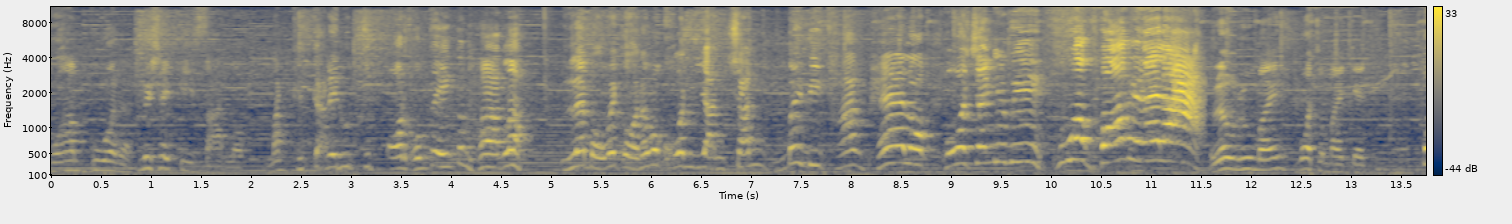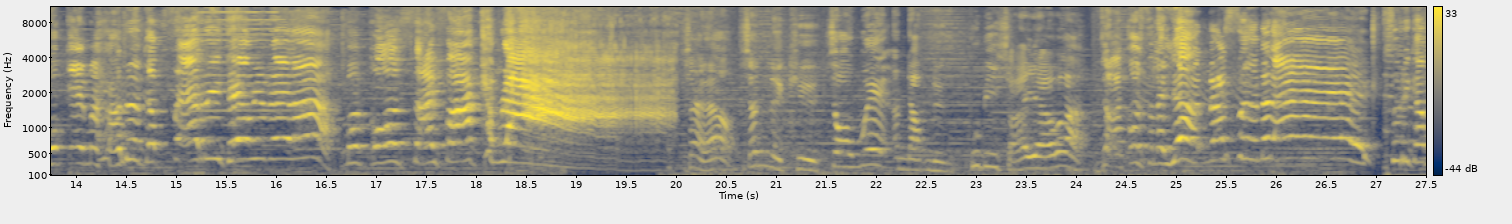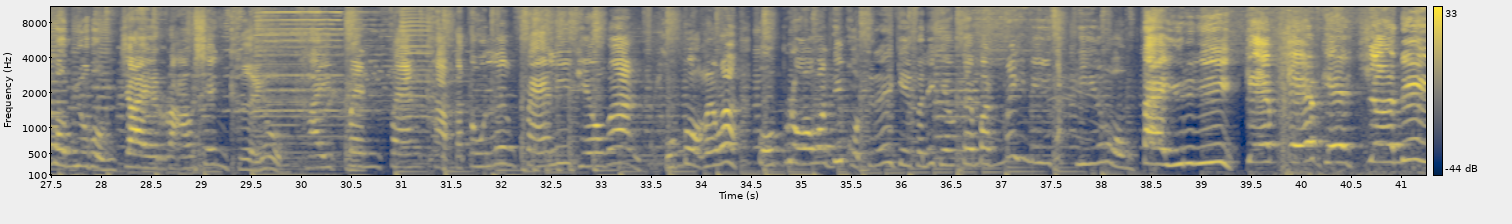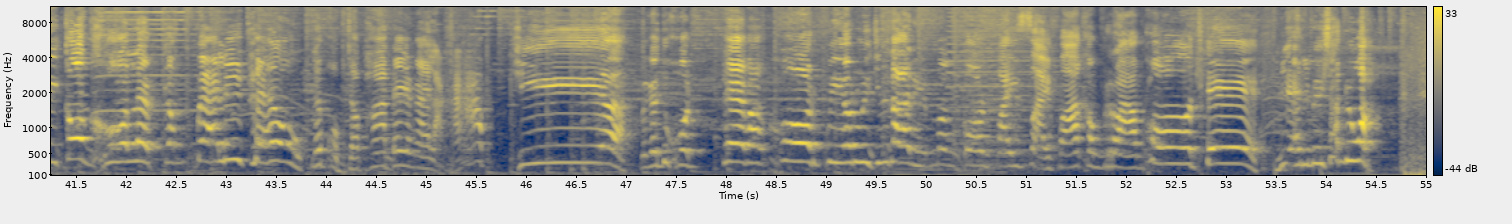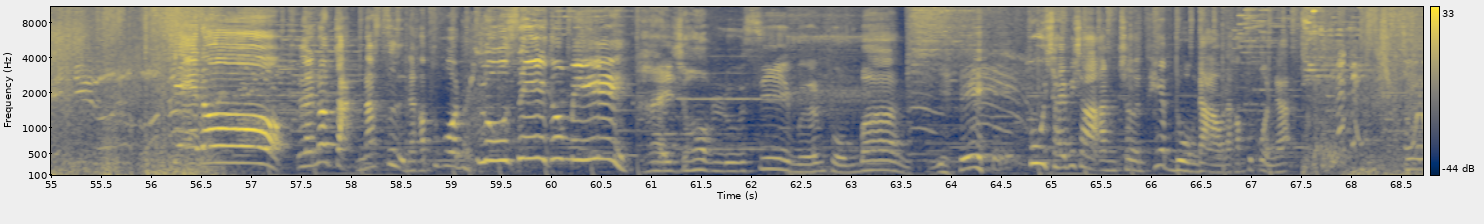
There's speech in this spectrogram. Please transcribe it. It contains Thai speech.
ความกลัวน่ะไม่ใช่ปีศาจหรอก มันคือการได้รู้จุดอ่อนของตัวเองต้นหากล่ะ และบอกไว้ก่อนนะว่าคนอย่างฉันไม่มีทางแพ้หรอก เพราะว่าฉันยังมีพวกพ้องยังไงล่ะแล้วรู้ไหมว่าทำไมแกถึงพราะแกมาหาเรื่องกับแฟรี่เทลยังไงล่ะมังกรสายฟ้าคำรามใช่แล้ว ฉันเนี่ยคือจอมเวทอันดับหนึ่ง ผู้มีฉายาว่าดากอนสเลเยอร์นัสสือนั่นเอง สวัสดีครับผมอยู่ผมใจราวเช่นเคยครับผมใครเป็นแฟนคลับการ์ตูนเรื่องแฟรี่เทลบ้าง ผมบอกเลยว่า ผมรอวันที่ผมจะได้เล่นเกมแฟรี่เทลแต่มันไม่มีสักทีครับผม แต่อยู่ดีๆ เกม AFK Journey ก็คอลแลบกับแฟรี่เทลแล้วผมจะพลาดได้ยังไงล่ะครับ เชียร์เป็นไงทุกคนเท่ปะโคตรเฟี้ยวดูดิชื่อท่าดิมังกรไฟสายฟ้าคำรามโคตรเท่มีแอนิเมชันด้วย วะเจโดและนอกจากนักสืบนะครับทุกคน ลูซี่ก็มี ใครชอบลูซี่เหมือนผมบ้าง เย้ผู้ใช้วิชาอัญเชิญเทพดวงดาวนะครับทุกคนนะเจ๊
